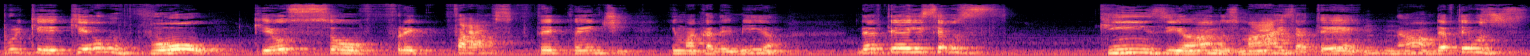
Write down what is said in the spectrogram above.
Porque que eu vou, que eu sou fre, faço, frequente em uma academia, deve ter aí seus 15 anos mais até. Não, deve ter uns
